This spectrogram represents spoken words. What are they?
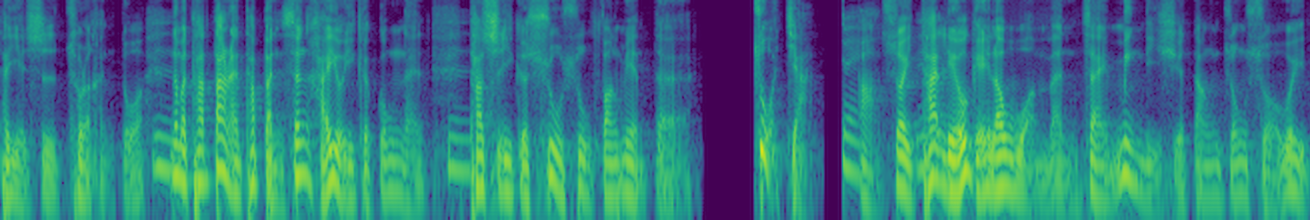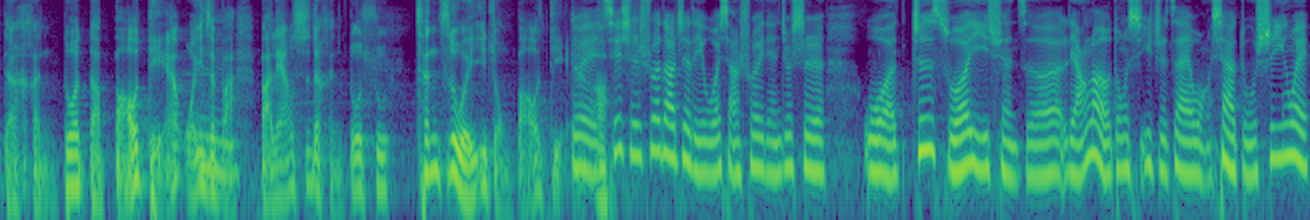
他也是出了很多。那么他当然他本身还有一个功能，他是一个术数方面的作家。对啊，所以他留给了我们在命理学当中所谓的很多的宝典。我一直把把梁师的很多书称之为一种宝典。对，其实说到这里，我想说一点，就是我之所以选择梁老的东西一直在往下读，是因为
